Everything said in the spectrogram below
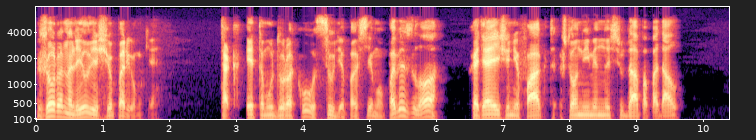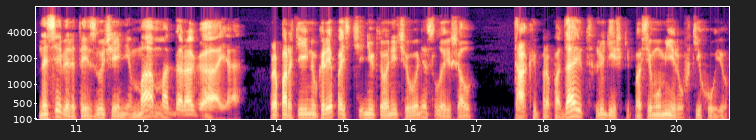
Жора налил еще по рюмке. Так этому дураку, судя по всему, повезло, хотя еще не факт, что он именно сюда попадал. На севере-то излучение, мама дорогая. Про партийную крепость никто ничего не слышал. Так и пропадают людишки по всему миру втихую.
